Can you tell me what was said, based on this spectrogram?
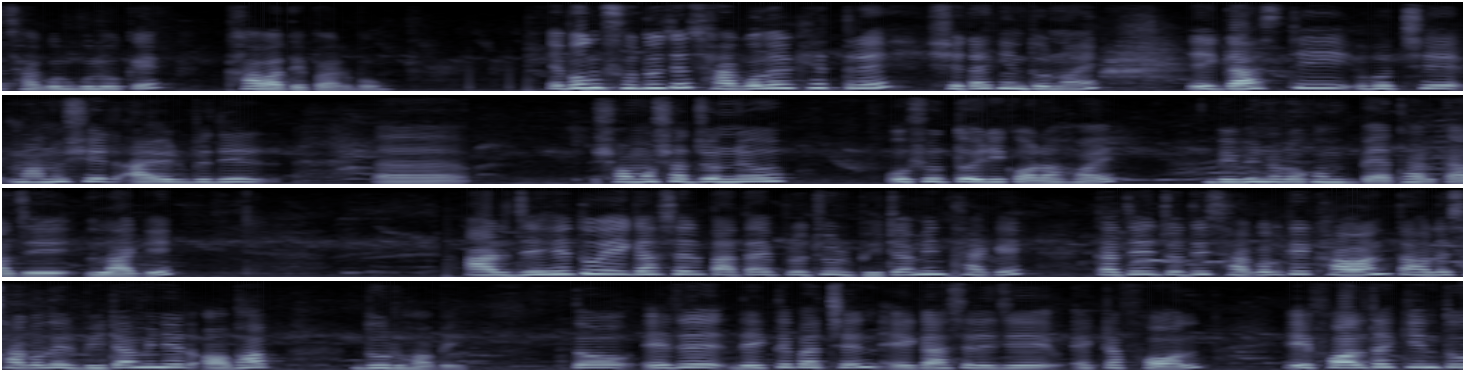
ছাগলগুলোকে খাওয়াতে পারব। এবং শুধু যে ছাগলের ক্ষেত্রে সেটা কিন্তু নয় এই গাছটি হচ্ছে মানুষের আয়ুর্বেদের সমস্যার জন্যও ওষুধ তৈরি করা হয়। বিভিন্ন রকম ব্যথার কাজে লাগে। আর যেহেতু এই গাছের পাতায় প্রচুর ভিটামিন থাকে, কাজেই যদি ছাগলকে খাওয়ান, তাহলে ছাগলের ভিটামিনের অভাব দূর হবে। তো এই যে দেখতে পাচ্ছেন, এই গাছের এই যে একটা ফল, এই ফলটা কিন্তু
